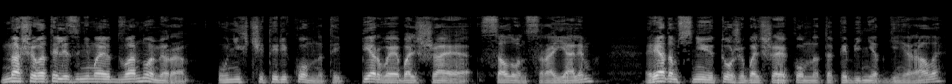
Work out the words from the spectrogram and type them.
Наши в отеле занимают два номера. У них четыре комнаты. Первая большая — салон с роялем — Рядом с нею тоже большая комната-кабинет генерала.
